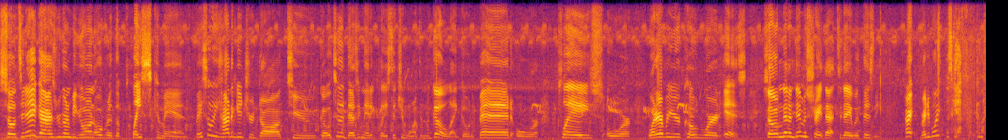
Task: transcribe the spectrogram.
so today guys we're going to be going over the place command. Basically how to get your dog to go to the designated place that you want them to go, like go to bed or place or whatever your code word is. So I'm going to demonstrate that today with Disney. Alright, ready boy? Let's get Come on.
